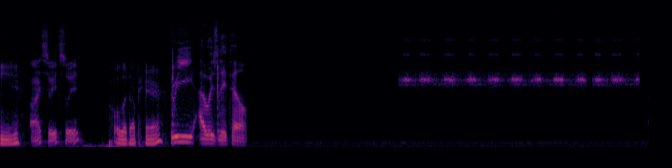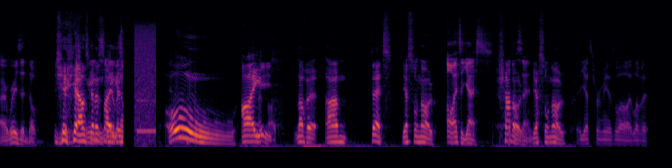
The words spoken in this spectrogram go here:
me. All right, sweet, sweet. Pull it up here. Three hours later. All right, where is it though? Yeah, yeah I was gonna say. you gotta- Oh, I Hey. love it. Um, Dead, yes or no? Oh, it's a yes. Shadow, 100%. yes or no? Yes for me as well. I love it.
